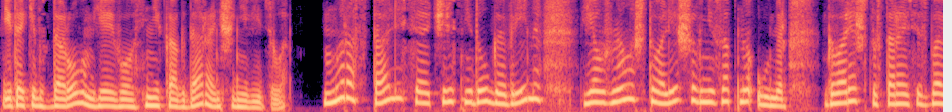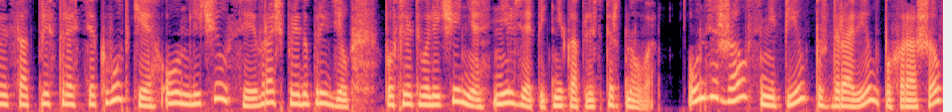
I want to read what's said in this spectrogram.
и таким здоровым я его никогда раньше не видела. Мы расстались, а через недолгое время я узнала, что Олеша внезапно умер. Говорят, что, стараясь избавиться от пристрастия к водке, он лечился, и врач предупредил, после этого лечения нельзя пить ни капли спиртного. Он держался, не пил, поздоровел похорошел.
